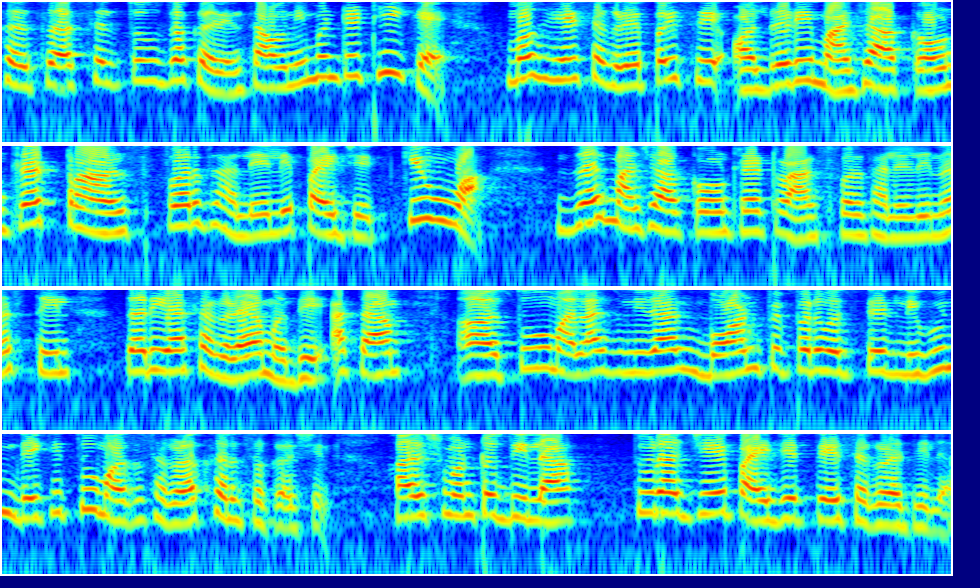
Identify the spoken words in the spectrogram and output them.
खर्च असेल तो तुझा करेन. सावनी म्हणते ठीक आहे. मग हे सगळे पैसे ऑलरेडी माझ्या अकाउंटला ट्रान्सफर झालेले पाहिजेत. किंवा जर माझ्या अकाउंटला ट्रान्सफर झालेले नसतील तर या सगळ्यामध्ये आता तू मला निदान बॉन्ड पेपरवरती लिहून दे की तू माझा सगळा खर्च करशील. हर्ष म्हणतो दिला. तुला जे पाहिजे ते सगळं दिलं.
